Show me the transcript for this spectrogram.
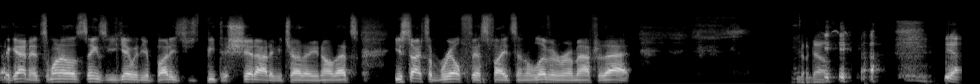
again, it's one of those things you get with your buddies. You just beat the shit out of each other. You know, that's you start some real fist fights in the living room after that. No doubt. yeah,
